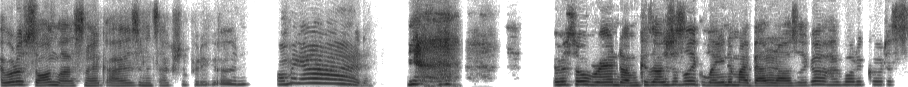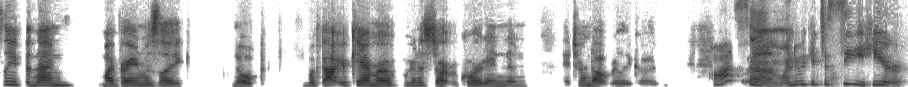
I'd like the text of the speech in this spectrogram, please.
I wrote a song last night, guys, and it's actually pretty good. Oh my god. Yeah. It was so random because I was just like laying in my bed and I was like, oh, I want to go to sleep. And then my brain was like, nope, whip out your camera. We're going to start recording. And it turned out really good. Awesome. When do we get to see here?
